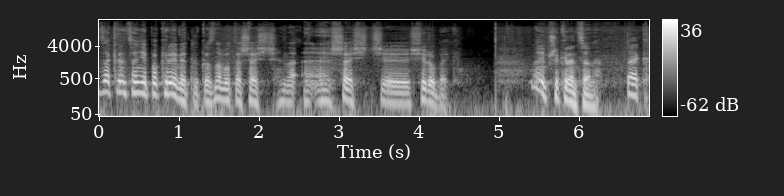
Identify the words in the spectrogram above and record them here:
zakręcenie pokrywy, tylko znowu te 6 sześć y, śrubek. No i przykręcone. Tak.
